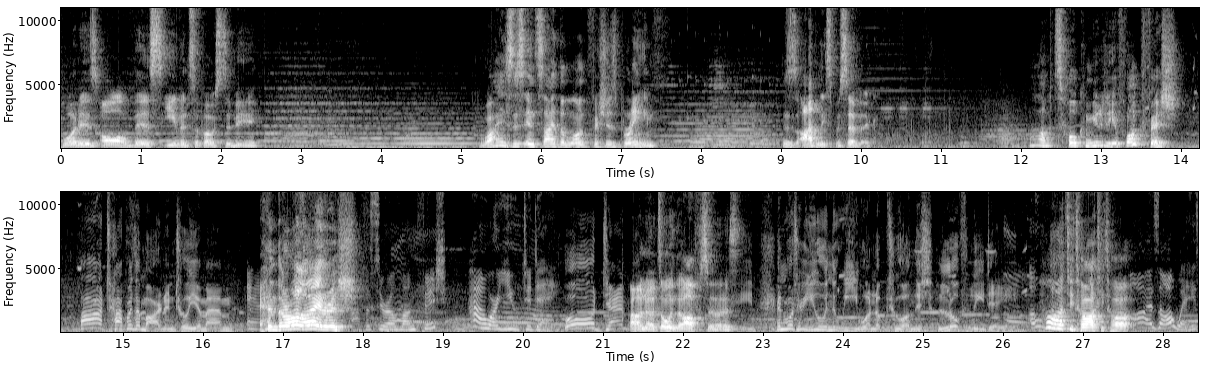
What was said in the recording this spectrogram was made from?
What is all this even supposed to be? Why is this inside the lungfish's brain? This is oddly specific. Oh, it's a whole community of lungfish. Ah, top of the morning to you, ma'am. And they're all Irish. Officer of Lungfish, how are you today? Oh, damn. Oh no, it's only the officer that is. And what are you and the wee one up to on this lovely day? Oh, ta ta ta. As always,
